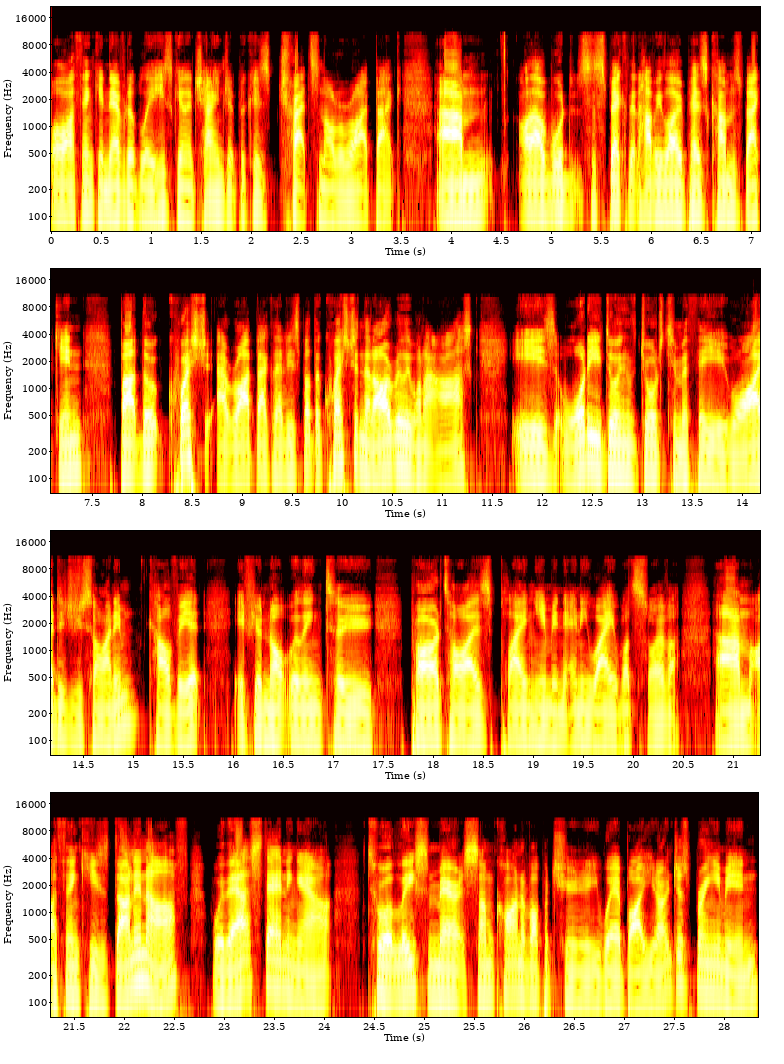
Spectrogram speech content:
Well, I think inevitably he's going to change it because Tratt's not a right back. Um, I would suspect that Javi Lopez comes back in, but the question at right back that is. But the question that I really want to ask is, what are you doing with George Timotheou? Why did you sign him, Carl Veart, if you're not willing to prioritise playing him in any way whatsoever? Um, I think he's done enough without standing out to at least merit some kind of opportunity whereby you don't just bring him in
